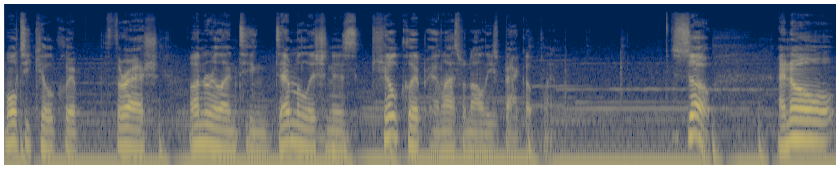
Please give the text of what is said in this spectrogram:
Multi Kill Clip, Thresh, Unrelenting, Demolitionist, Kill Clip, and last but not least, Backup Plan. So, I know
